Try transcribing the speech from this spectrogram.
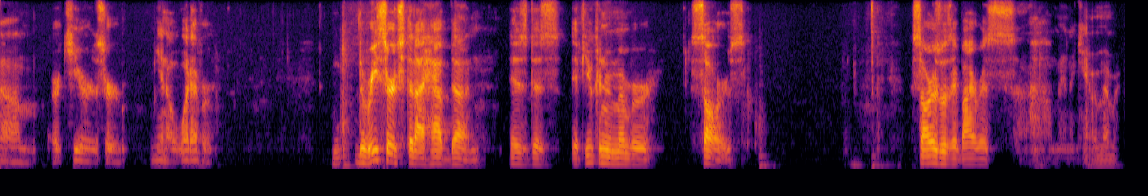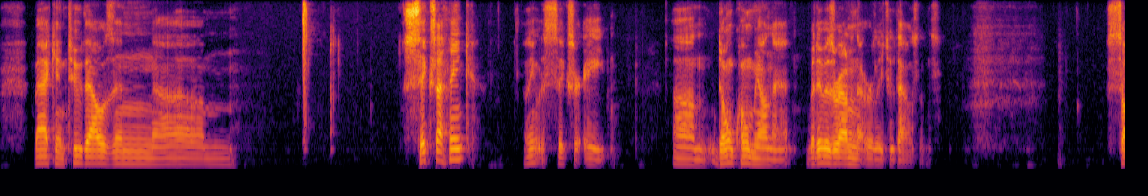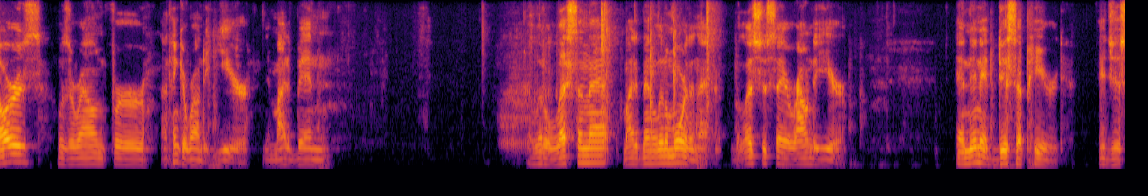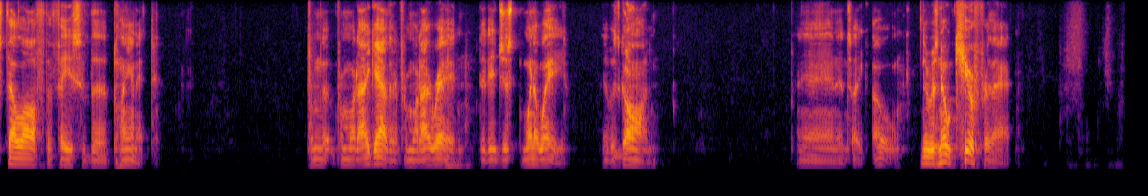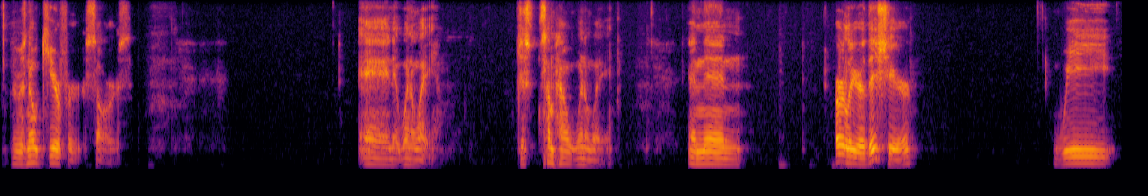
um, or cures or you know whatever. The research that i have done is does if you can remember sars sars was a virus oh man i can't remember back in 2006 um, i think. I think it was six or eight um, don't quote me on that, but it was around in the early 2000s. SARS was around for, I think, around a year. It might have been a little less than that, might have been a little more than that, but let's just say around a year. And then it disappeared. It just fell off the face of the planet. From the from what I gathered, from what I read, that it just went away. It was gone And it's like, oh, there was no cure for that. There was no cure for SARS. And it went away. Just somehow went away. And then earlier this year, we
